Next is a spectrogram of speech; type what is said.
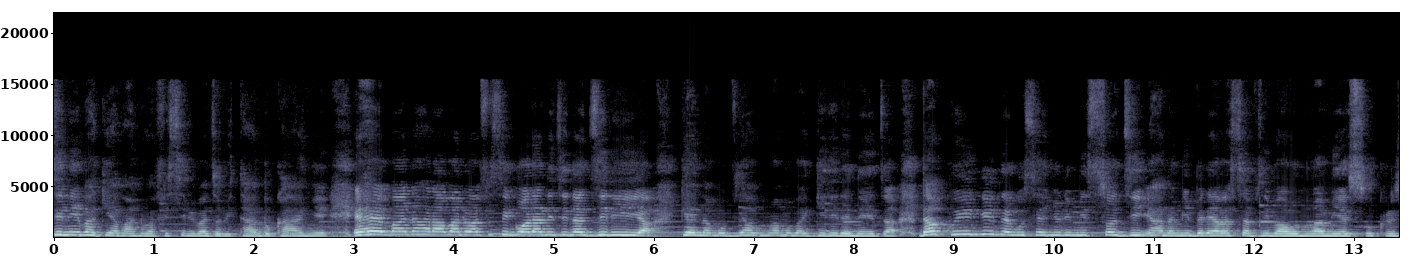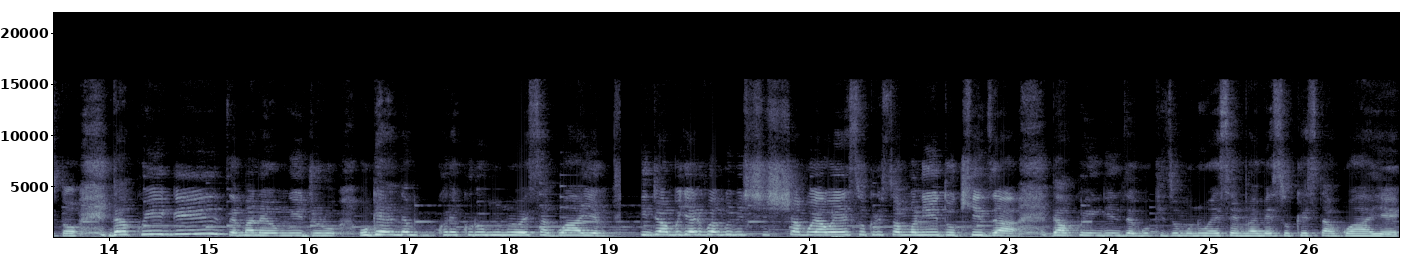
sinibagiye abantu bafise ibibazo bitandukanye. Ehe mana hari abantu bafise ingorane zina ziriya. Genda mu byabo mwami ubagirire neza. Ndakwinginze gusenyura imisozi ihanamye imbere y'abasabyi bawe mwami yesu kirisito ndakwinginze mana yo mu ijuru ugende ukore kuri umwe umwe wese agwaye. Ijambo ryawe rivuga ngo imishishago yawe yesu kirisito ngo nidukiza? Ndakwinginze ngo ukize umuntu wese mwami yesu kirisito agwaye.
